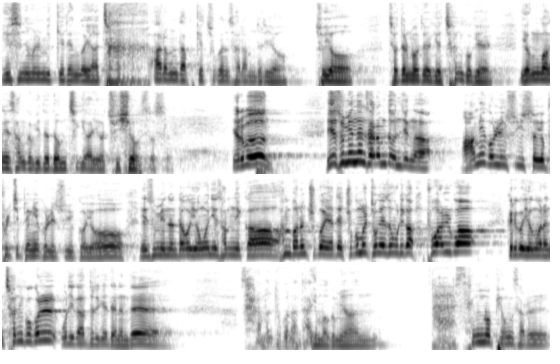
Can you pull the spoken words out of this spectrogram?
예수님을 믿게 된 거야. 참 아름답게 죽은 사람들이요. 주여 저들 모두에게 천국의 영광의 상급이 더 넘치게 하여 주시옵소서. 여러분 예수 믿는 사람도 언젠가 암에 걸릴 수 있어요. 불치병에 걸릴 수 있고요. 예수 믿는다고 영원히 삽니까? 한 번은 죽어야 돼. 죽음을 통해서 우리가 부활과 그리고 영원한 천국을 우리가 누리게 되는데 사람은 누구나 나이 먹으면 다 생로병사를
